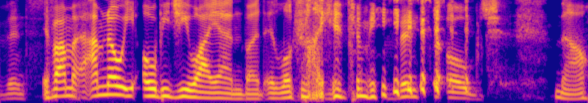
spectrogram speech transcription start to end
Vince. If I'm I'm no OBGYN, but it looks like it to me. Vince the Obj. no,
